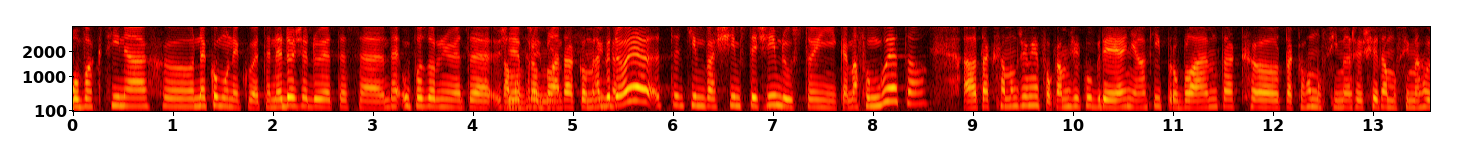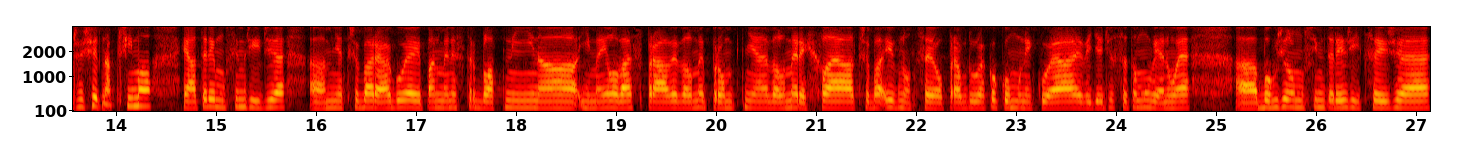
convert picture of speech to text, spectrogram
o vakcínách eh, nekomunikujete, nedožadujete se, neupozorňujete, Samozřejmě, že je problém. Komunikace... A kdo je tím vaším styčným důstojníkem? A funguje to? A, tak samozřejmě v okamžiku, kdy je nějaký problém, tak, eh, tak ho musíme řešit a musíme ho řešit napřímo. Já tedy musím říct, že eh, mě třeba reaguje i pan ministr Blatný na e-mailové zprávy velmi promptně, velmi rychle a třeba i v noci opravdu jako komunikuje a je vidět, že se tomu věnuje. Bohužel musím tedy říci, že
